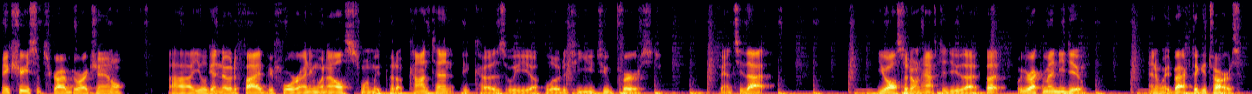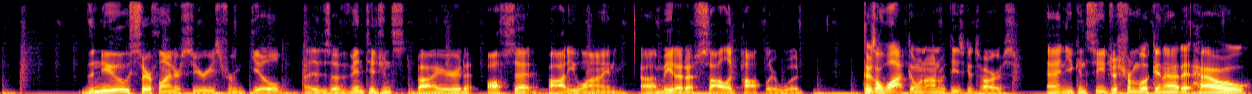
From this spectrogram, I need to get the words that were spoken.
make sure you subscribe to our channel. Uh, you'll get notified before anyone else when we put up content because we upload it to YouTube first. Fancy that. You also don't have to do that, but we recommend you do. Anyway, back to guitars. The new Surfliner series from Guild is a vintage-inspired offset body line uh, made out of solid poplar wood. There's a lot going on with these guitars, and you can see just from looking at it how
